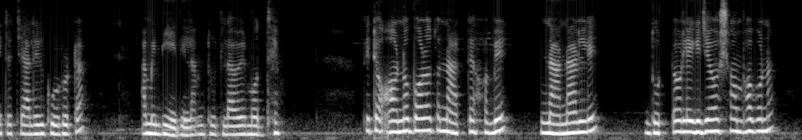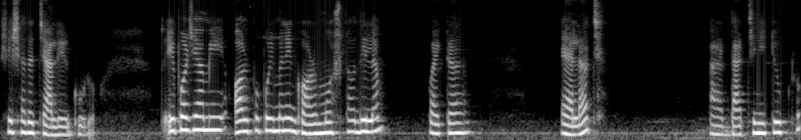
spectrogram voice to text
এটা চালের গুঁড়োটা আমি দিয়ে দিলাম দুধ লাউয়ের মধ্যে। তো এটা অনবরত নাড়তে হবে, না নাড়লে দুধটাও লেগে যাওয়ার সম্ভাবনা, সে সাথে চালের গুঁড়ো। তো এই পর্যায়ে আমি অল্প পরিমাণে গরম মশলাও দিলাম, কয়েকটা এলাচ আর দারচিনি টুকরো,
